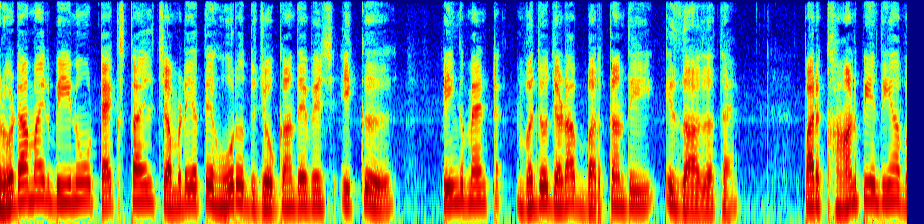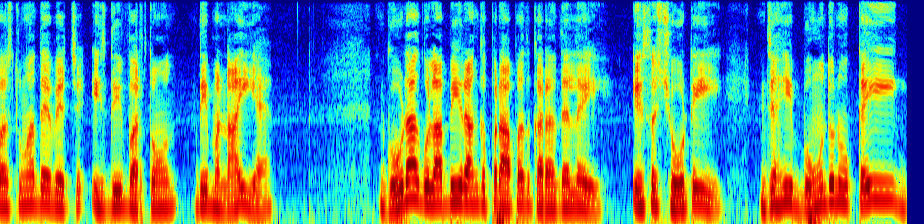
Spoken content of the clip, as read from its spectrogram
ਰੋਡਾਮਾਈਨ ਬੀ ਨੂੰ ਟੈਕਸਟਾਈਲ ਚਮੜੇ ਅਤੇ ਹੋਰ ਉਦਯੋਗਾਂ ਦੇ ਵਿੱਚ ਇੱਕ ਪਿਗਮੈਂਟ ਵਜੋਂ ਜੜਾ ਵਰਤਣ ਦੀ ਇਜਾਜ਼ਤ ਹੈ। ਪਰ ਖਾਣ ਪੀਣ ਦੀਆਂ ਵਸਤੂਆਂ ਦੇ ਵਿੱਚ ਇਸ ਦੀ ਵਰਤੋਂ ਦੀ ਮਨਾਹੀ ਹੈ। ਗੂੜਾ ਗੁਲਾਬੀ ਰੰਗ ਪ੍ਰਾਪਤ ਕਰਨ ਦੇ ਲਈ ਇਸ ਛੋਟੀ ਜਹੀ ਬੂੰਦ ਨੂੰ ਕਈ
